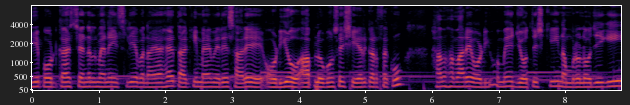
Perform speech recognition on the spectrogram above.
ये पॉडकास्ट चैनल मैंने इसलिए बनाया है ताकि मैं मेरे सारे ऑडियो आप लोगों से शेयर कर सकूँ। हम हमारे ऑडियो में ज्योतिष की, नम्रोलॉजी की,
